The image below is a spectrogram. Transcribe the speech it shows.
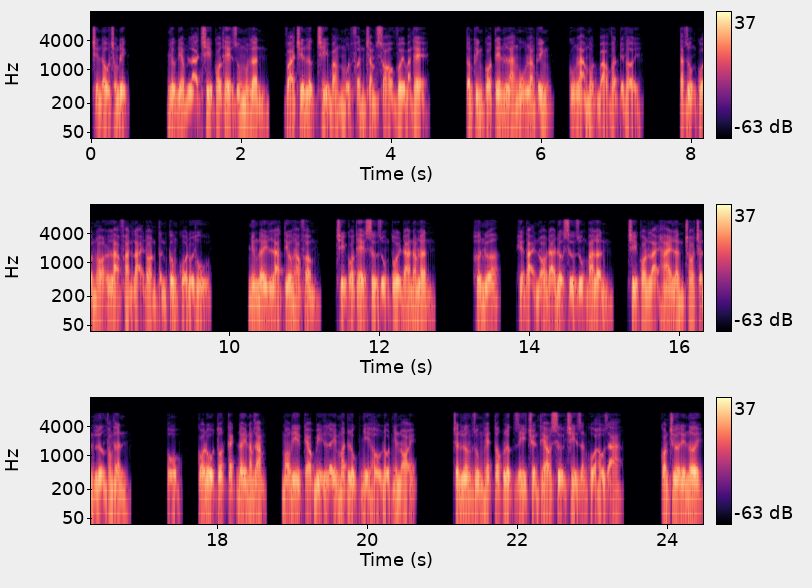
chiến đấu chống địch. Nhược điểm là chỉ có thể dùng một lần, và chiến lược chỉ bằng một phần trăm so với bản thể. Tấm kính có tên là ngũ lăng kính, cũng là một bảo vật tuyệt vời. Tác dụng của nó là phản lại đòn tấn công của đối thủ. Nhưng đây là tiêu hao phẩm, chỉ có thể sử dụng tối đa năm lần. Hơn nữa, hiện tại nó đã được sử dụng ba lần, chỉ còn lại hai lần cho trần lương phòng thân. Ồ có đồ tốt cách đây năm dặm, mau đi kẹo bị lấy mất lục nhĩ hầu đột nhiên nói. Trần lương dùng hết tốc lực di chuyển theo sự chỉ dẫn của hầu ra còn chưa đến nơi,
